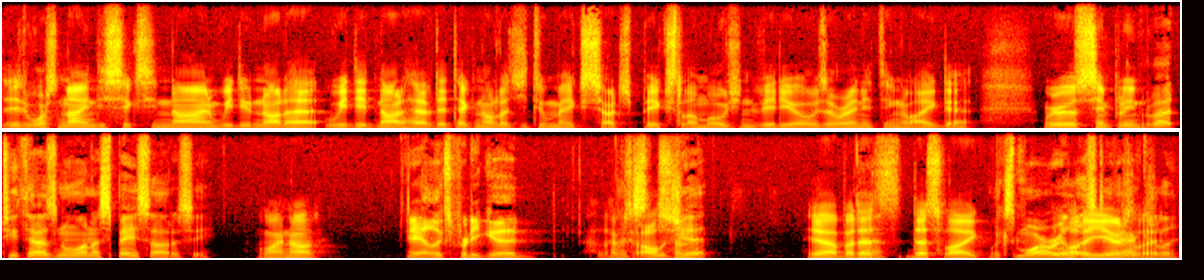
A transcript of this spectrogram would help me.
it was 1969. We did not have we did not have the technology to make such big slow motion videos or anything like that. We were simply What about 2001: A Space Odyssey? why not? yeah, it looks pretty good. That looks Looks awesome. legit. Yeah, but Yeah. that's that's like Looks more a lot of realistic, years actually. later.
